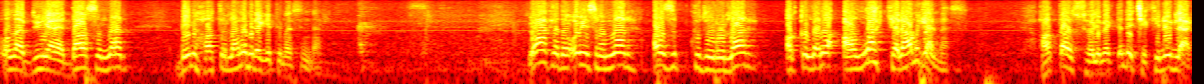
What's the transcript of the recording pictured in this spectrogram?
Onlar dünyaya dalsınlar, beni hatırlarına bile getirmesinler. Ve hakikaten o insanlar azıp kudururlar, akıllarına Allah kelamı gelmez. Hatta söylemekten de çekinirler.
